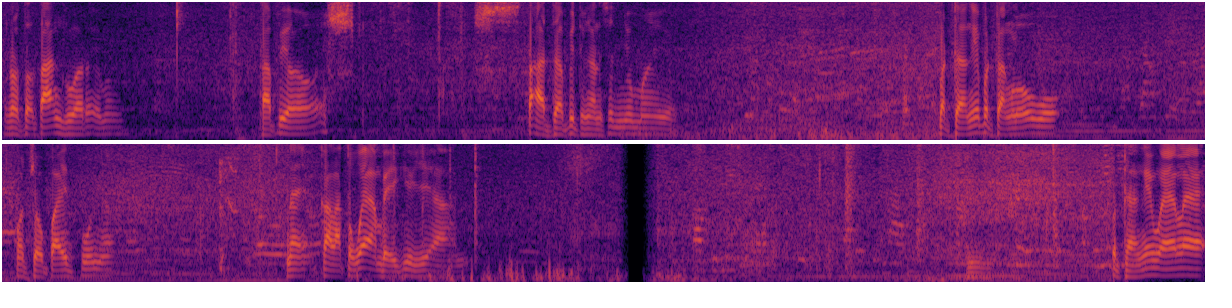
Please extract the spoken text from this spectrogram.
Rodok tangguh arek emang. Tapi yo sh- tak hadapi dengan senyum ayo. Pedangnya pedang lowo. Mojopahit punya. Nek kalah tuwe ambek iki ya. pedangnya welek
